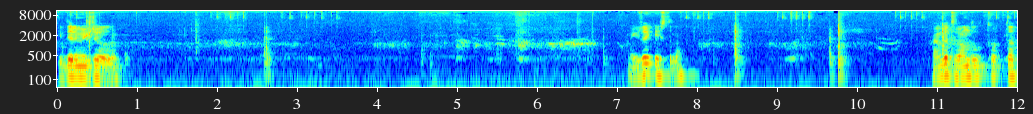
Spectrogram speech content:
Gidelim ejder alalım. Ne güzel kesti lan. Kanka Trundle topta.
